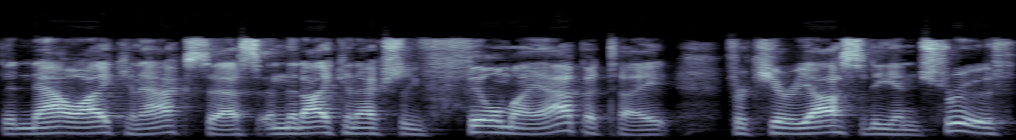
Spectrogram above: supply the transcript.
that now I can access and that I can actually fill my appetite for curiosity and truth.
